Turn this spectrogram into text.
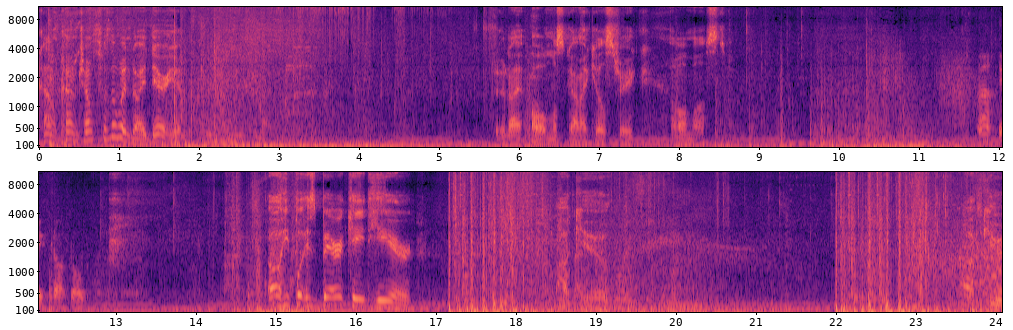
Come, come, jump through the window, I dare you. Dude, I almost got my kill streak. Almost. Ah, he cuckold. Oh, he put his barricade here. Fuck you. Fuck you.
